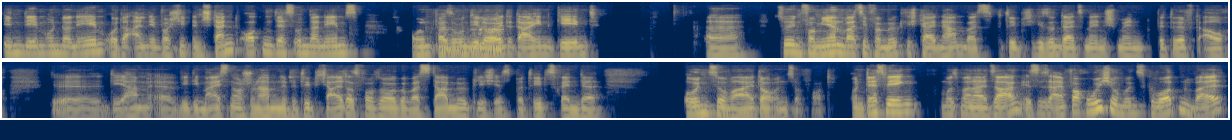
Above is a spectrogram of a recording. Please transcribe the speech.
in dem Unternehmen oder an den verschiedenen Standorten des Unternehmens und versuchen die Leute dahingehend äh, zu informieren, was sie für Möglichkeiten haben, was betriebliche Gesundheitsmanagement betrifft. Auch die haben, äh, wie die meisten auch schon haben, eine betriebliche Altersvorsorge, was da möglich ist, Betriebsrente und so weiter und so fort. Und deswegen muss man halt sagen, es ist einfach ruhig um uns geworden, weil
